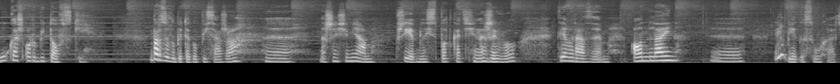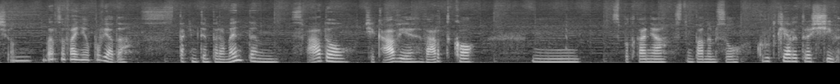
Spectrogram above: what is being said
Łukasz Orbitowski. Bardzo lubię tego pisarza. E, Na szczęście miałam przyjemność spotkać się na żywo. Tym razem online. E, Lubię go słuchać. On bardzo fajnie opowiada. Z takim temperamentem, swadą, ciekawie, wartko. Mm, Spotkania z tym panem są krótkie, ale treściwe.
